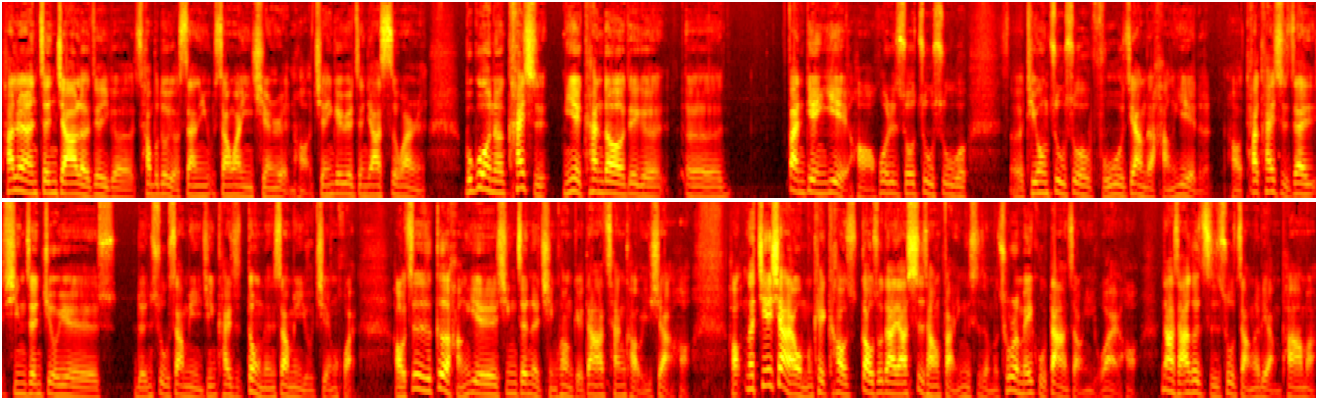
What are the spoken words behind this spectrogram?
它仍然增加了这个差不多有三三万一千人哈，前一个月增加四万人。不过呢，开始你也看到这个呃饭店业哈，或者说住宿呃提供住宿服务这样的行业的，好，它开始在新增就业。人数上面已经开始动能上面有减缓，好，这是各行业新增的情况，给大家参考一下哈。好，那接下来我们可以告告诉大家市场反应是什么？除了美股大涨以外，哈，纳斯达克指数涨了两趴嘛，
